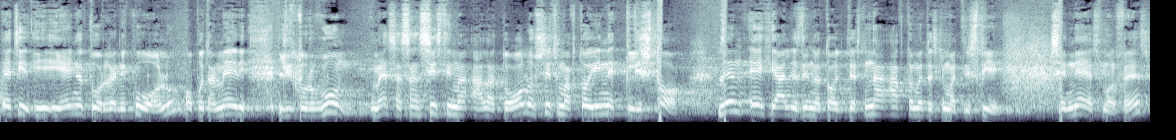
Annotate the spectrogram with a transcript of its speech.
Έτσι, η, η έννοια του οργανικού όλου, όπου τα μέρη λειτουργούν μέσα σαν σύστημα, αλλά το όλο σύστημα αυτό είναι κλειστό. Δεν έχει άλλες δυνατότητες να αυτομετασχηματιστεί σε νέες μορφές.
